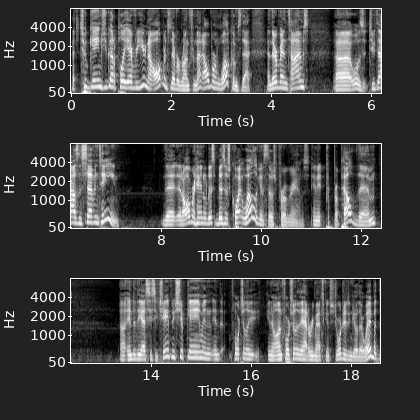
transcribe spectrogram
That's two games you got to play every year. Now Auburn's never run from that. Auburn welcomes that, and there have been times. Uh, what was it? 2017 that, that Auburn handled this business quite well against those programs, and it pr- propelled them uh, into the SEC championship game. And, and, fortunately, you know, unfortunately, they had a rematch against Georgia, didn't go their way, but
